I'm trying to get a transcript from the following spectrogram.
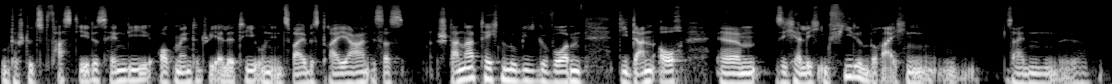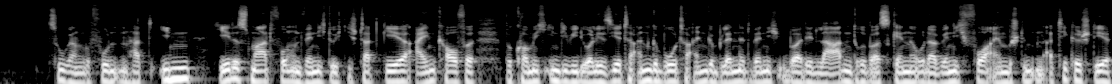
unterstützt fast jedes Handy Augmented Reality und in zwei bis drei Jahren ist das Standardtechnologie geworden, die dann auch ähm, sicherlich in vielen Bereichen seinen äh, Zugang gefunden hat in jedes Smartphone. Und wenn ich durch die Stadt gehe, einkaufe, bekomme ich individualisierte Angebote eingeblendet. Wenn ich über den Laden drüber scanne oder wenn ich vor einem bestimmten Artikel stehe,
